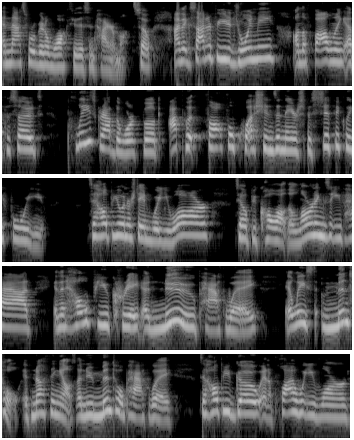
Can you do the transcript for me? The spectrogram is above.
And that's what we're going to walk through this entire month. So I'm excited for you to join me on the following episodes. Please grab the workbook. I put thoughtful questions in there specifically for you to help you understand where you are, to help you call out the learnings that you've had, and then help you create a new pathway at least mental, if nothing else, a new mental pathway to help you go and apply what you've learned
